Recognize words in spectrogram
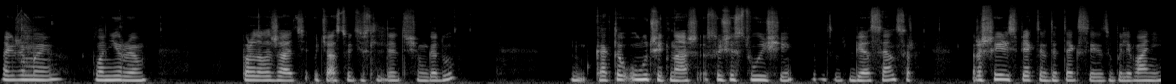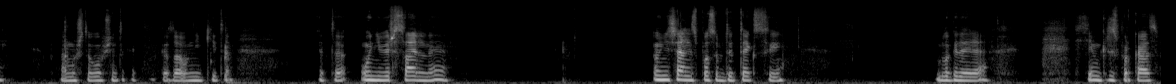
Также мы планируем продолжать участвовать в следующем году как-то улучшить наш существующий биосенсор, расширить спектр детекции заболеваний, потому что, в общем-то, как сказал Никита, это универсальная, универсальный способ детекции благодаря системе CRISPR-Cas.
